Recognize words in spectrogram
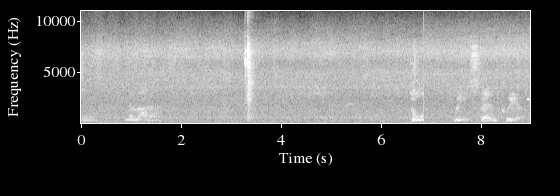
This is Narara. Door. Please stand clear.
